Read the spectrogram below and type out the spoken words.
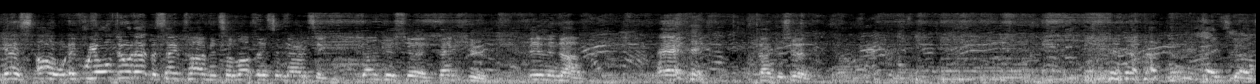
Yes. Oh, if we all do it at the same time, it's a lot less embarrassing. Danke schön. Thank you. Vielen Dank. Hey. Danke. Thanks, guys.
